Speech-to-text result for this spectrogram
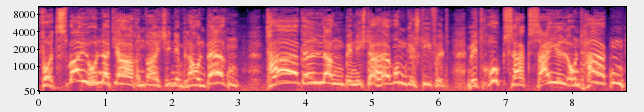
Vor 200 Jahren war ich in den blauen Bergen. Tagelang bin ich da herumgestiefelt. Mit Rucksack, Seil und Haken,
